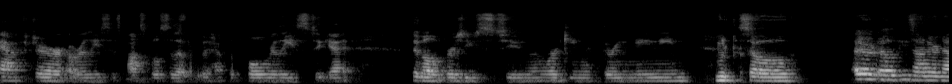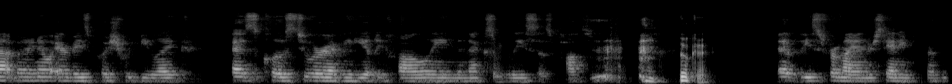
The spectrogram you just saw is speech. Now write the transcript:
after a release as possible so that we would have the full release to get developers used to and working with the renaming. Okay. So I don't know if he's on or not, but I know Hervé's push would be like as close to or immediately following the next release as possible, Okay, at least from my understanding from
